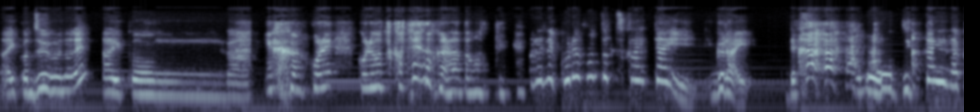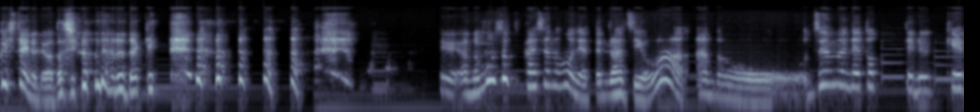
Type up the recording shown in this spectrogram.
アイコン、ズームのね、アイコンが、いや、これ、これを使ってんのかなと思って。これね、これ本当使いたいぐらいです。もう実態なくしたいので、私はなるだけ。であのもう一つ会社の方でやってるラジオは、あの、ズームで録ってるけ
